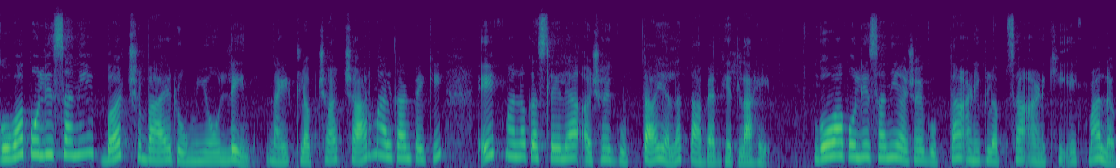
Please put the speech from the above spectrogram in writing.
गोवा पोलिसांनी बच बाय रोमिओ लेन नाईट क्लबच्या चार मालकांपैकी एक मालक असलेल्या अजय गुप्ता याला ताब्यात घेतला आहे. गोवा पोलिसांनी अजय गुप्ता आणि क्लबचा आणखी एक मालक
